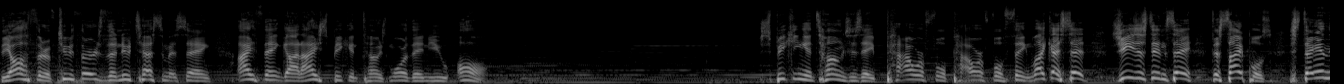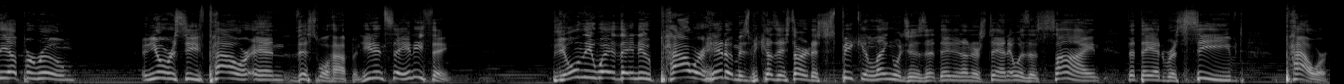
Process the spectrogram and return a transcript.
the author of two thirds of the New Testament, saying, I thank God I speak in tongues more than you all. Speaking in tongues is a powerful, powerful thing. Like I said, Jesus didn't say, disciples, stay in the upper room and you'll receive power and this will happen. He didn't say anything. The only way they knew power hit them is because they started to speak in languages that they didn't understand. It was a sign that they had received power.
